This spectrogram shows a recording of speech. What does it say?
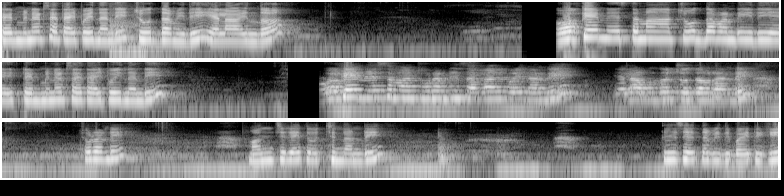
టెన్ మినిట్స్ అయితే అయిపోయిందండి. చూద్దాం ఇది ఎలా అయిందో. ఓకే నేస్తమా చూద్దామండి ఇది టెన్ మినిట్స్ అయితే అయిపోయిందండి. ఓకే నేస్తమా చూడండి చల్లారిపోయిందండి ఎలా ఉందో చూద్దాం రండి. చూడండి మంచిగా అయితే వచ్చిందండి. తీసేద్దాం ఇది బయటికి.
